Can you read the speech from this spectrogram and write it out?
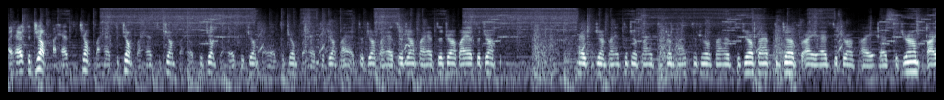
I had to jump. I had to jump. I had to jump. I had to jump. I had to jump. I had to jump. I had to jump. I had to jump. I had to jump. I had to jump. I had to jump. I had to jump. I had to jump. I had to jump. I had to jump. I had to jump. I had to jump. I have to jump. I had to jump. I had to jump. I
